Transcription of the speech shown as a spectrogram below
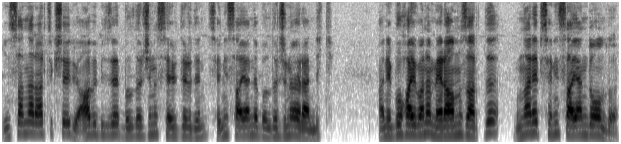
İnsanlar artık şey diyor. Abi bize bıldırcını sevdirdin. Senin sayende bıldırcını öğrendik. Hani bu hayvana meramımız arttı. Bunlar hep senin sayende oldu.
